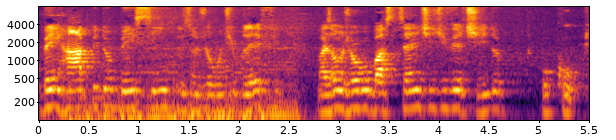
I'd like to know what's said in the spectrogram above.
bem rápido, bem simples, um jogo de blefe, mas é um jogo bastante divertido, o Coop.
